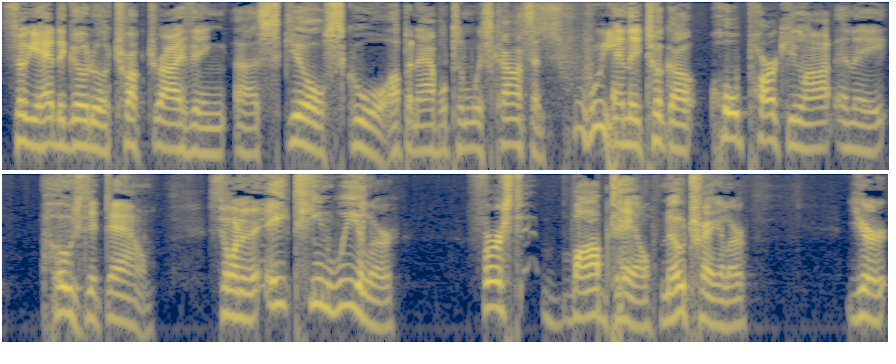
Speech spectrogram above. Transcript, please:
So you had to go to a truck driving uh, skill school up in Appleton, Wisconsin. Sweet. And they took a whole parking lot and they hosed it down. So on an 18 wheeler, first bobtail, no trailer, you're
